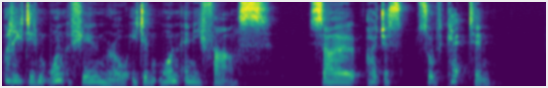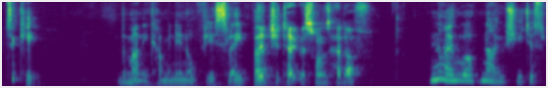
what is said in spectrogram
"Well, he didn't want a funeral. He didn't want any fuss, so I just sort of kept him to keep the money coming in, obviously. But Did she take this one's head off? no, well, no, she just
